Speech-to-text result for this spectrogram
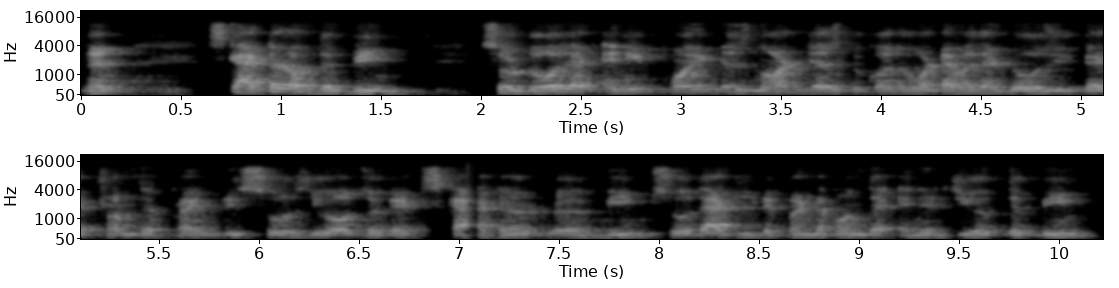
Then scatter of the beam. So dose at any point is not just because whatever the dose you get from the primary source, you also get scatter uh, beam. So that will depend upon the energy of the beam.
